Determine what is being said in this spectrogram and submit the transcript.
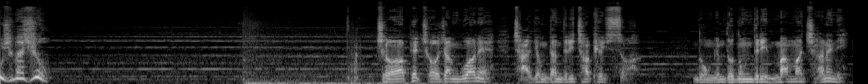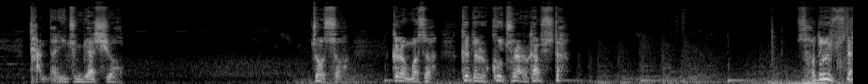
조심하시오. 저 앞에 저장고 안에 자경단들이 잡혀 있어. 농림도 놈들이 만만치 않으니 단단히 준비하시오. 좋소. 그럼 어서 그들을 구출하러 갑시다. 서두릅시다.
